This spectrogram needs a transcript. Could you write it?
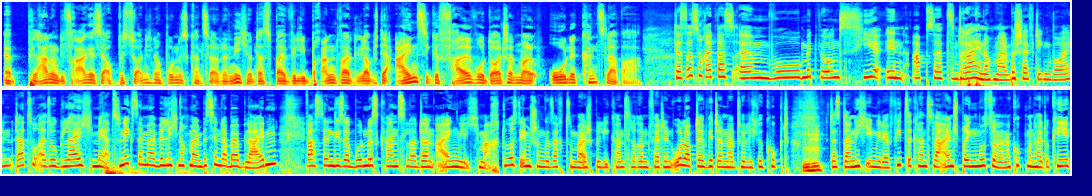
äh, Planung. Die Frage ist ja auch, bist du eigentlich noch Bundeskanzler oder nicht? Und das bei Willy Brandt war, glaube ich, der einzige Fall, wo Deutschland mal ohne Kanzler war. Das ist auch etwas, ähm, womit wir uns hier in Absatz 3 nochmal beschäftigen wollen. Dazu also gleich mehr. Zunächst einmal will ich nochmal ein bisschen dabei bleiben, was denn dieser Bundeskanzler dann eigentlich macht. Du hast eben schon gesagt, zum Beispiel die Kanzlerin fährt in Urlaub, da wird dann natürlich geguckt, mhm. dass da nicht irgendwie der Vizekanzler einspringen muss, sondern dann guckt man halt, okay,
